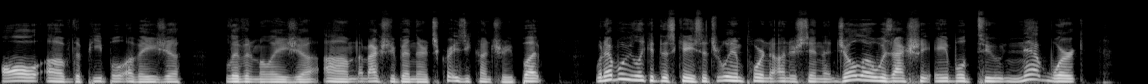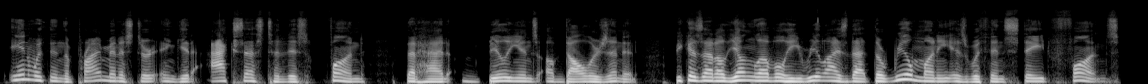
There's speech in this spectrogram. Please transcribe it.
all of the people of Asia live in Malaysia. Um, I've actually been there. It's a crazy country, but whenever we look at this case, it's really important to understand that Jho Low was actually able to network in within the prime minister and get access to this fund that had billions of dollars in it. Because at a young level, he realized that the real money is within state funds.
